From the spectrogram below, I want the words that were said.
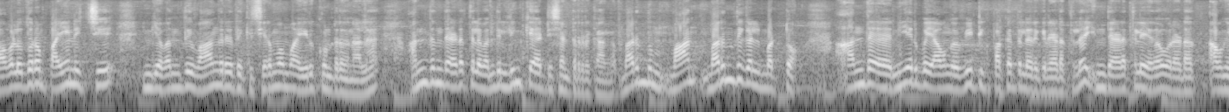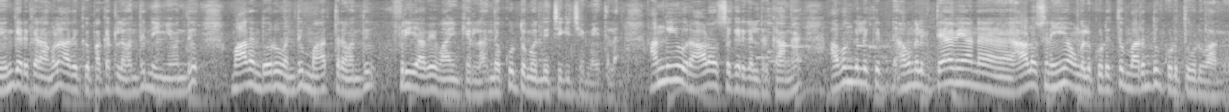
அவ்வளோ தூரம் பயணித்து இங்கே வந்து வாங்குறதுக்கு சிரமமாக இருக்குன்றதுனால அந்தந்த இடத்துல வந்து லிங்க் ஆர்டி சென்டர் இருக்காங்க. மருந்து மருந்துகள் மட்டும் அந்த நியர்பை அவங்க வீட்டுக்கு பக்கத்தில் இருக்கிற இடத்துல இந்த இடத்துல ஏதோ ஒரு இடம் அவங்க எங்கே இருக்கிறாங்களோ அதுக்கு பக்கத்தில் வந்து நீங்கள் வந்து மாதந்தோறும் வந்து மாத்திரை வந்து ஃப்ரீயாகவே வாங்கிக்கிடலாம். இந்த கூட்டு மருந்து சிகிச்சை மையத்தில். அங்கேயும் ஒரு ஆலோசகர்கள் இருக்காங்க. அவங்களுக்கு அவங்களுக்கு தேவையான ஆலோசனையும் அவங்களுக்கு கொடுத்து மருந்தும் கொடுத்து விடுவாங்க.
